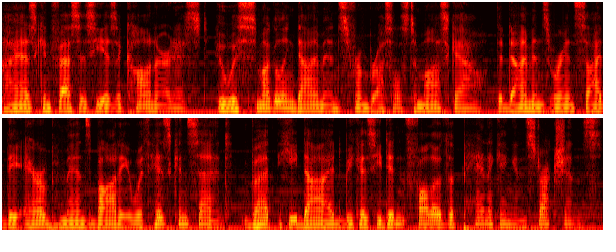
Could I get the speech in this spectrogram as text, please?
Ayaz confesses he is a con artist who was smuggling diamonds from Brussels to Moscow. The diamonds were inside the Arab man's body with his consent, but he died because he didn't follow the panicking instructions.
